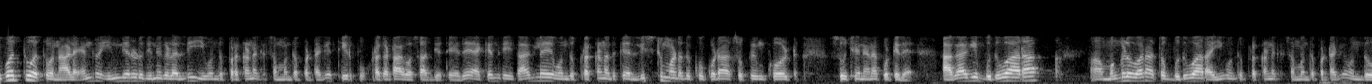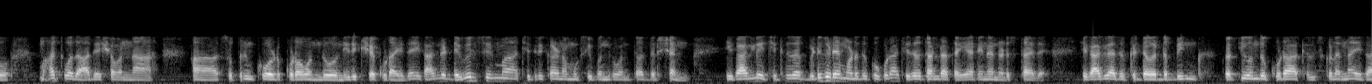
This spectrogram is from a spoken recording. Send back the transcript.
ಇವತ್ತು ಅಥವಾ ನಾಳೆ, ಅಂದ್ರೆ ಇನ್ನೆರಡು ದಿನಗಳಲ್ಲಿ ಈ ಒಂದು ಪ್ರಕರಣಕ್ಕೆ ಸಂಬಂಧಪಟ್ಟಾಗೆ ತೀರ್ಪು ಪ್ರಕಟ ಆಗೋ ಸಾಧ್ಯತೆ ಇದೆ. ಯಾಕೆಂದ್ರೆ ಈಗಾಗಲೇ ಒಂದು ಪ್ರಕರಣಕ್ಕೆ ಲಿಸ್ಟ್ ಮಾಡೋದಕ್ಕೂ ಕೂಡ ಸುಪ್ರೀಂ ಕೋರ್ಟ್ ಸೂಚನೆಯನ್ನ ಕೊಟ್ಟಿದೆ. ಹಾಗಾಗಿ ಬುಧವಾರ ಮಂಗಳವಾರ ಅಥವಾ ಬುಧವಾರ ಈ ಒಂದು ಪ್ರಕರಣಕ್ಕೆ ಸಂಬಂಧಪಟ್ಟಾಗೆ ಒಂದು ಮಹತ್ವದ ಆದೇಶವನ್ನ ಸುಪ್ರೀಂ ಕೋರ್ಟ್ ಕೊಡೋ ಒಂದು ನಿರೀಕ್ಷೆ ಕೂಡ ಇದೆ. ಈಗಾಗಲೇ ಡೆವಿಲ್ ಸಿನಿಮಾ ಚಿತ್ರೀಕರಣ ಮುಗಿಸಿ ಬಂದಿರುವಂತಹ ದರ್ಶನ್ ಈಗಾಗಲೇ ಚಿತ್ರದ ಬಿಡುಗಡೆ ಮಾಡೋದಕ್ಕೂ ಕೂಡ ಚಿತ್ರತಂಡ ತಯಾರಿನ ನಡೆಸ್ತಾ ಇದೆ. ಈಗಾಗಲೇ ಅದಕ್ಕೆ ಡಬ್ಬಿಂಗ್ ಪ್ರತಿಯೊಂದು ಕೂಡ ಕೆಲಸಗಳನ್ನ ಈಗ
